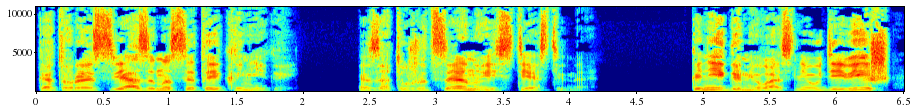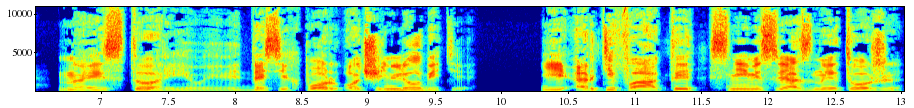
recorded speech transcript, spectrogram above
которая связана с этой книгой. За ту же цену, естественно. Книгами вас не удивишь, но истории вы ведь до сих пор очень любите. И артефакты с ними связанные тоже.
